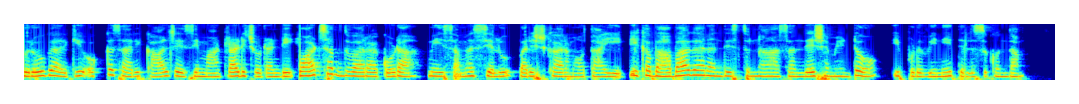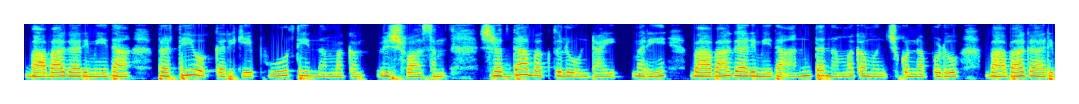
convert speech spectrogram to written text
గురువు గారికి ఒక్కసారి కాల్ చేసి మాట్లాడి చూడండి. వాట్సాప్ ద్వారా కూడా మీ సమస్యలు పరిష్కారం అవుతాయి ఇక బాబా గారు అందిస్తున్న ఆ సందేశం ఏంటో ఇప్పుడు విని తెలుసుకుందాం. బాబాగారి మీద ప్రతి ఒక్కరికి పూర్తి నమ్మకం విశ్వాసం శ్రద్ధాభక్తులు ఉంటాయి. మరి బాబాగారి మీద అంత నమ్మకం ఉంచుకున్నప్పుడు బాబాగారి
